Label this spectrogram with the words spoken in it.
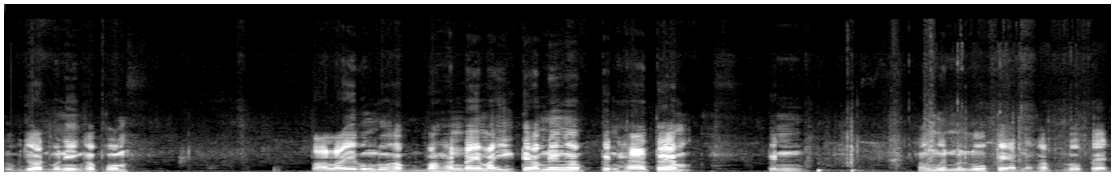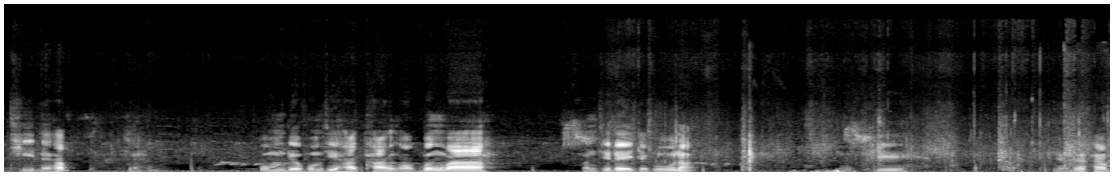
รูปยอดมันนี่ครับผมปลาไหลเบงดูครับบางหันได้มาอีกแต้มนึงครับ เป็นหาแต้ม เป็นทั้งหมื่นมันโลแปดนะครับโลแปดขีดนะครับผมเดี๋ยวผมสิหักทางออกเบื้องว่า มันจะได้จากรู้เนาะโอเค เดี๋ยวนะครับ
